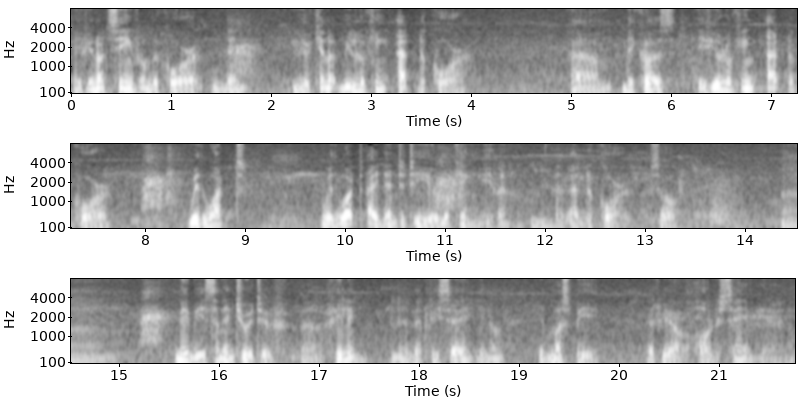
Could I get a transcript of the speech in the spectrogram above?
If you're not seeing from the core, then you cannot be looking at the core um, because if you're looking at the core with what with what identity you're looking even at, at the core so maybe it's an intuitive uh, feeling uh, that we say you know it must be that we are all the same here you know.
